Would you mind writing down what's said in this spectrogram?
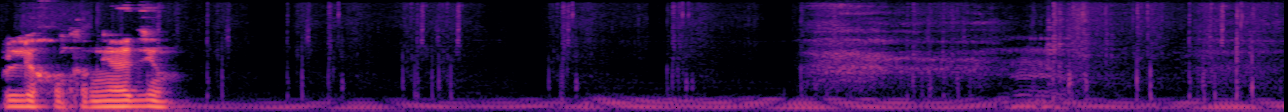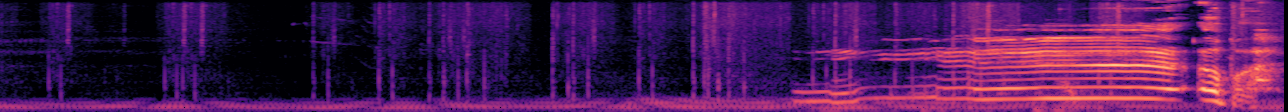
Что он там не один. Опа.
